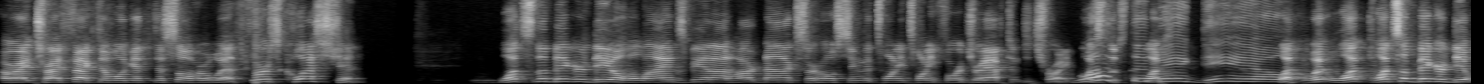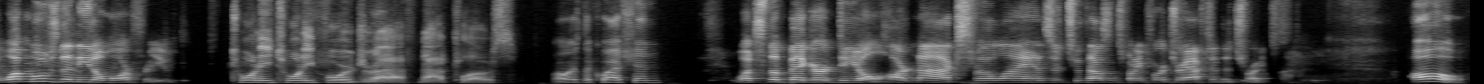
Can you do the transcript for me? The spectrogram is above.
All right, trifecta. We'll get this over with. First question. What's the bigger deal, the Lions being on Hard Knocks or hosting the 2024 draft in Detroit? What's, the, what, big deal? What, what what what's a bigger deal? What moves the needle more for you? 2024 draft, not close. What was the question? What's the bigger deal, Hard Knocks for the Lions or 2024 draft in Detroit? Oh,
